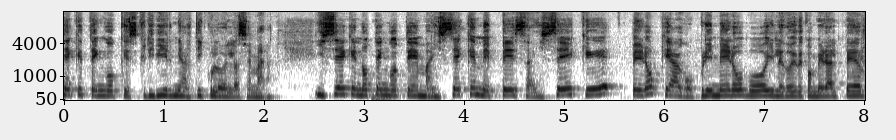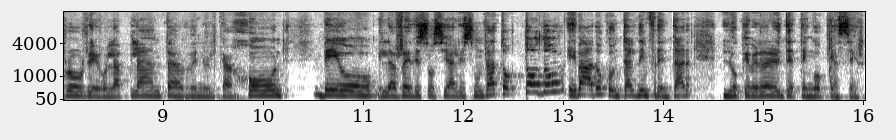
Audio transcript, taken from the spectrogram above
sé que tengo que escribir mi artículo de la semana. Y sé que no tengo tema, y sé que me pesa, y sé que, pero ¿qué hago? Primero voy le doy de comer al perro, riego la planta, ordeno el cajón, veo las redes sociales un rato, todo evado con tal de enfrentar lo que verdaderamente tengo que hacer.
